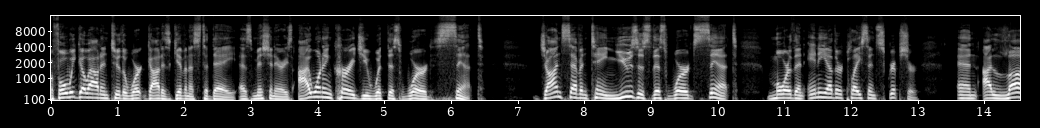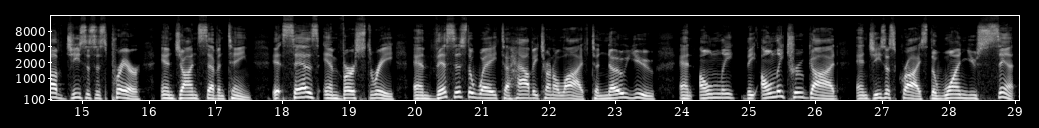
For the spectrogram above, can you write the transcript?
Before we go out into the work God has given us today as missionaries, I want to encourage you with this word sent. John 17 uses this word sent more than any other place in Scripture. And I love Jesus' prayer in John 17. It says in verse 3 And this is the way to have eternal life, to know you and only the only true God and Jesus Christ, the one you sent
